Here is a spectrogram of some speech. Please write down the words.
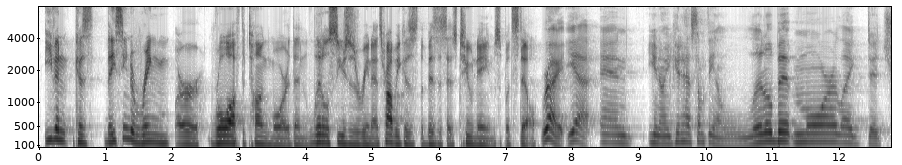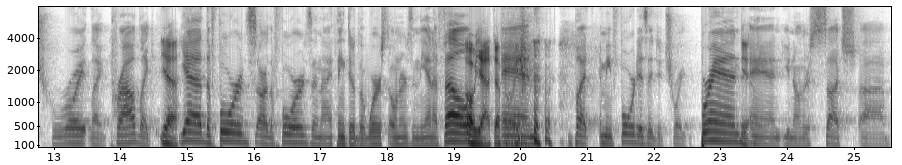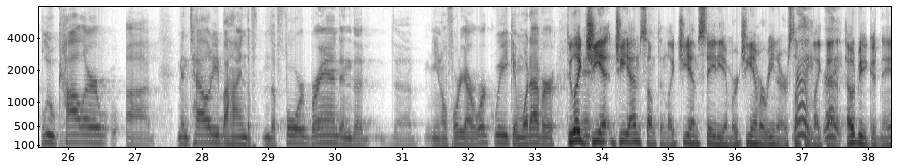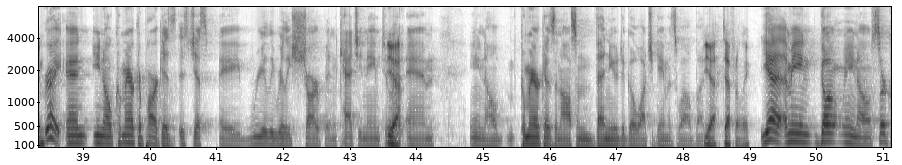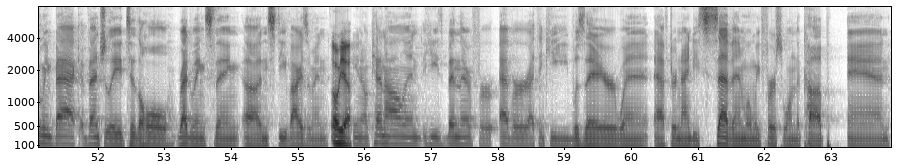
even because they seem to ring or roll off the tongue more than Little Caesars Arena. It's probably because the business has two names, but still. Right. Yeah. And you know, you could have something a little bit more like Detroit, like proud, like Yeah. yeah. The Fords are the Fords, and I think they're the worst owners in the NFL. Oh, yeah, definitely. And but I mean, Ford is a Detroit brand, Yeah. and you know, there's such uh, blue collar uh, mentality behind the the Ford brand and the the you know 40 hour work week and whatever. Do like G- GM something like GM Stadium or GM Arena or something Right, like right. that. That would be a good name. Right, and you know, Comerica Park is is just a really really sharp and catchy name to Yeah. it, and you know, Comerica is an awesome venue to go watch a game as well. But Yeah, definitely. yeah, I mean, go you know, circling back eventually to the whole Red Wings thing uh, and Steve Yzerman. Oh yeah. You know, Ken Holland, he's been there forever. I think he was there when after 97 when we first won the cup and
